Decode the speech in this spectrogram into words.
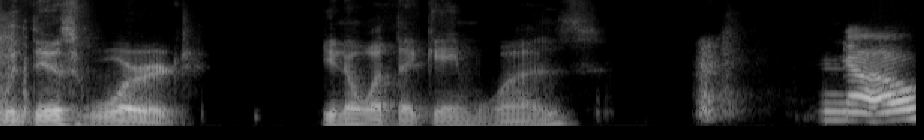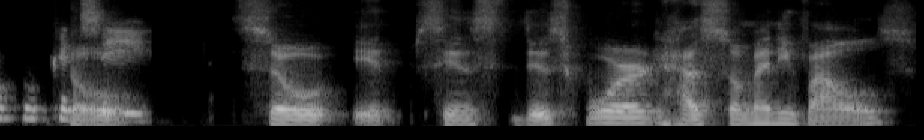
with this word. You know what the game was? No, who can So- say? So it since this word has so many vowels,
